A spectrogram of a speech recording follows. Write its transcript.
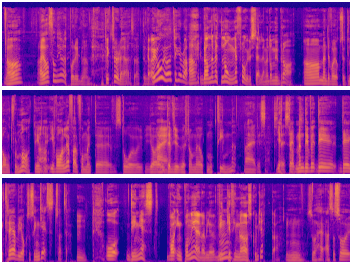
Ja, ja jag har funderat på det ibland. Tyckte du det? Alltså, att det var... Ja, jo, jag tycker det är bra. Ja. Ibland är det väldigt långa frågor du ställer, men de är bra. Ja, men det var ju också ett långt format. Ja. I vanliga fall får man inte stå och göra Nej. intervjuer som är upp mot timmen. Nej, det är sant. Det är Jätte, sant. men det, det, det kräver ju också sin gäst så att säga. Mm. Och din gäst, vad imponerad jag blev. Mm. Vilket himla öskoghjärta. Mm, så här, alltså så,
